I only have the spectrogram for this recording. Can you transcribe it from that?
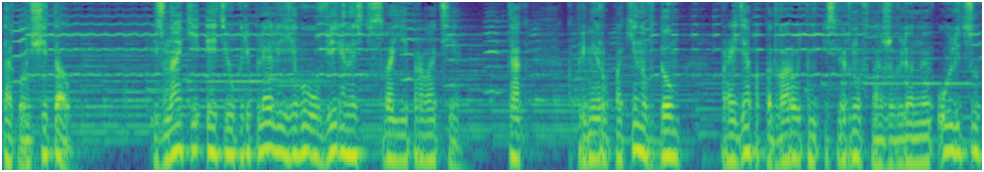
так он считал. И знаки эти укрепляли его уверенность в своей правоте. Так, к примеру, покинув дом, Пройдя по подворотне и свернув на оживленную улицу,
